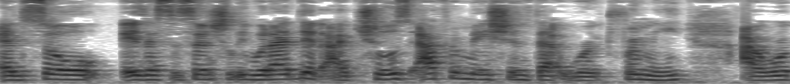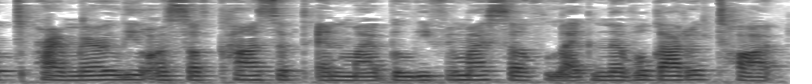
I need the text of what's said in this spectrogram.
And so that's essentially what I did. I chose affirmations that worked for me. I worked primarily on self concept and my belief in myself, like Neville Goddard taught.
